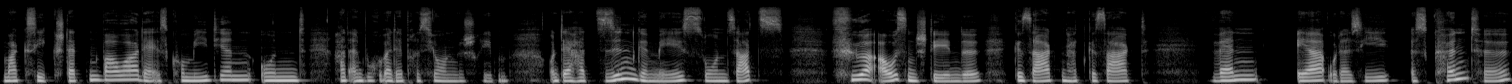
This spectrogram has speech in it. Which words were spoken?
Maxi Stettenbauer, der ist Comedian und hat ein Buch über Depressionen geschrieben. Und der hat sinngemäß so einen Satz für Außenstehende gesagt und hat gesagt, wenn er oder sie es könnte,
